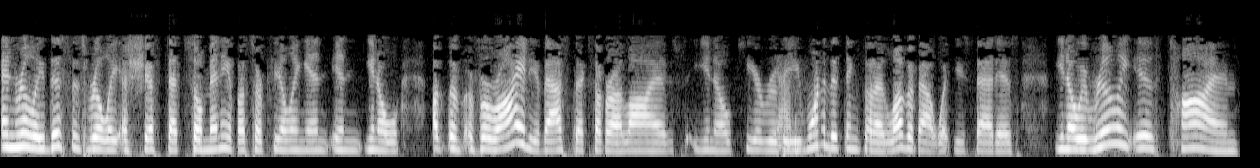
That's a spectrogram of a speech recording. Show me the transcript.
And really, this is really a shift that so many of us are feeling in, in you know, a, a variety of aspects of our lives, you know, here, Ruby. Yes. One of the things that I love about what you said is, you know, it really is time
